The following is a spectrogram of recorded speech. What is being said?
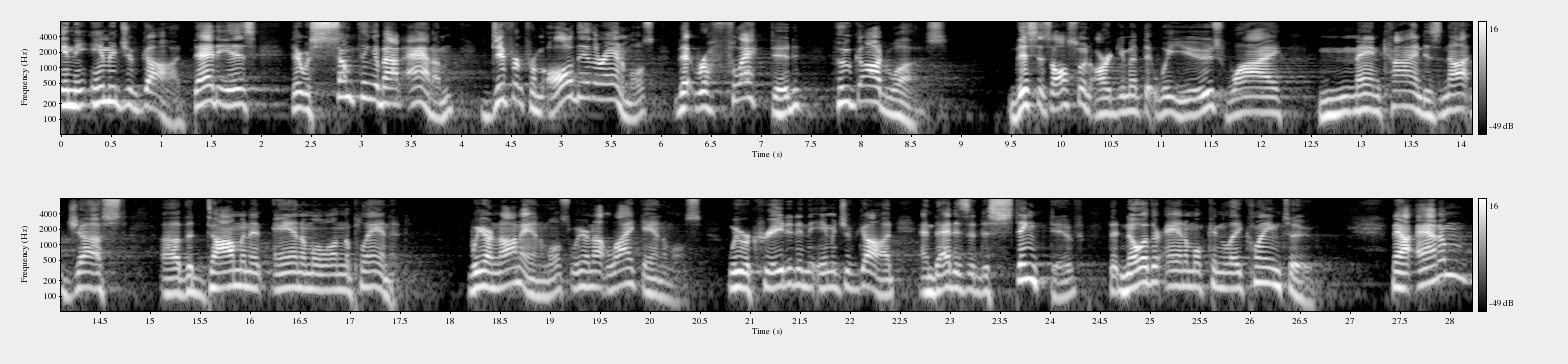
in the image of God. That is, there was something about Adam different from all the other animals that reflected who God was. This is also an argument that we use why mankind is not just uh, the dominant animal on the planet. We are not animals, we are not like animals. We were created in the image of God, and that is a distinctive that no other animal can lay claim to. Now, Adam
